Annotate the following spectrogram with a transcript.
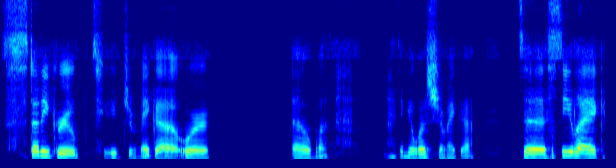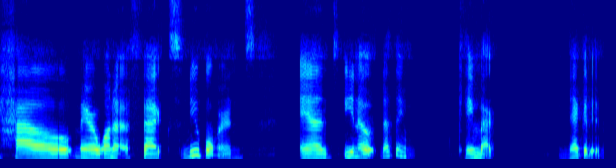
study group to Jamaica or uh, what I think it was Jamaica to see like how marijuana affects newborns and you know nothing came back negative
